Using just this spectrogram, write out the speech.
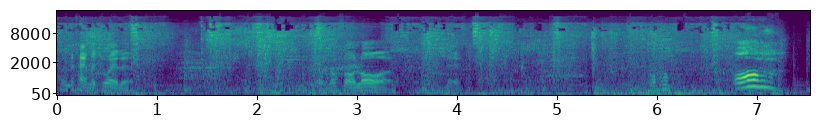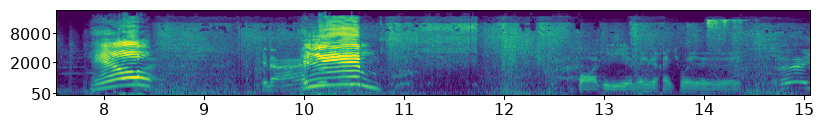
ไม่มีใครมาช่วยเลยผมต้องโซโล่เหรอโอเคโอ้โหโอ้เฮลไอ้นายทีม พอทีไม่มีใครช่วยเลยเอ้ย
